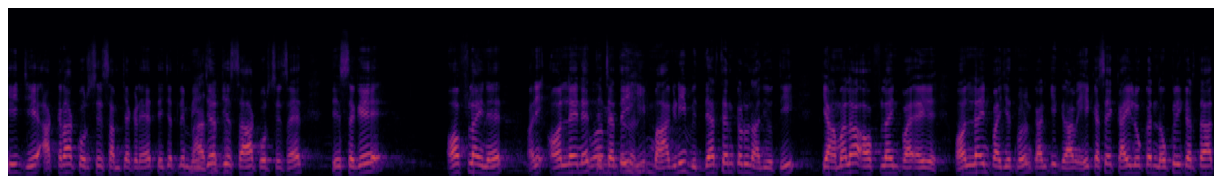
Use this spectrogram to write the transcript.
की जे अकरा कोर्सेस आमच्याकडे आहेत त्याच्यातले मेजर जे सहा कोर्सेस आहेत ते सगळे ऑफलाईन आहेत. आणि ऑनलाईन आहेत त्याच्यातही ही मागणी विद्यार्थ्यांकडून आली होती की आम्हाला ऑफलाईन ऑनलाईन पाहिजेत म्हणून. कारण की ग्राम हे कसं आहे काही लोक नोकरी करतात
